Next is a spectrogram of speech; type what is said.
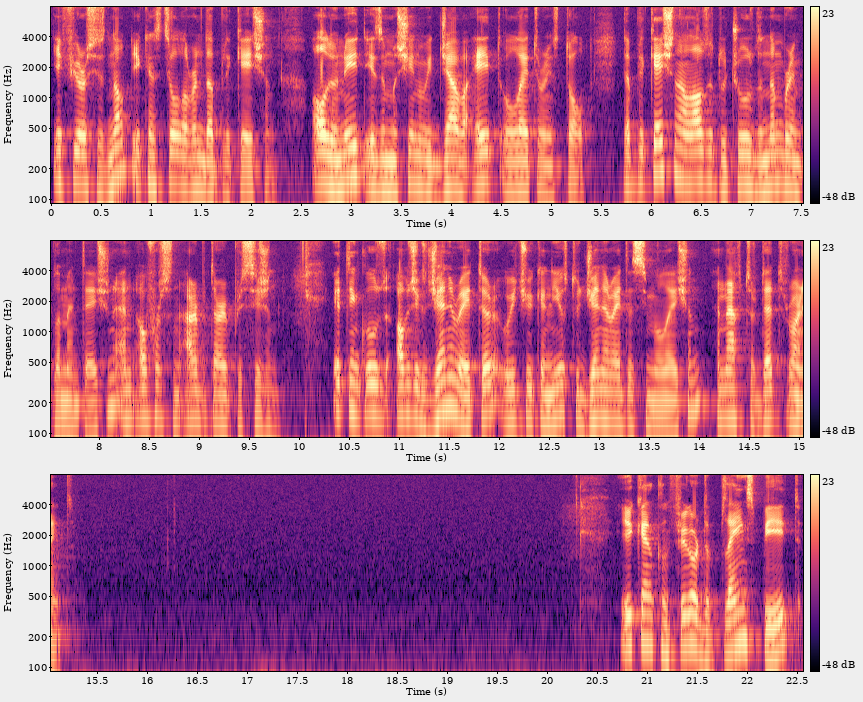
If yours is not, you can still run the application. All you need is a machine with Java 8 or later installed. The application allows you to choose the number implementation and offers an arbitrary precision. It includes object generator, which you can use to generate a simulation, and after that run it. You can configure the playing speed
